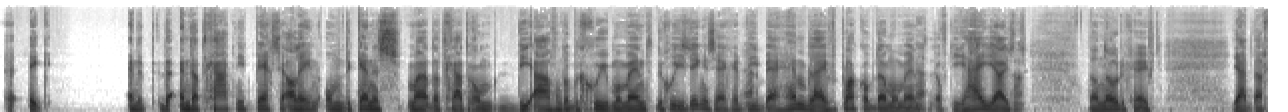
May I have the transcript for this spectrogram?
eh, ik, en, het, de- en dat gaat niet per se alleen om de kennis, maar dat gaat erom die avond op het goede moment de goede dingen zeggen Ja. die bij hem blijven plakken op dat moment. Ja. Of die hij juist dan nodig heeft. Ja, daar,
